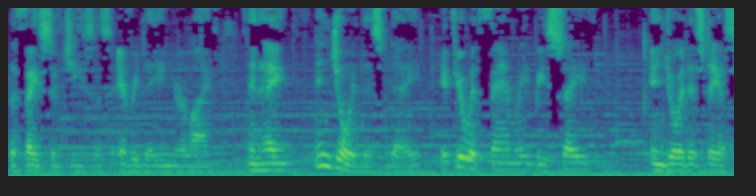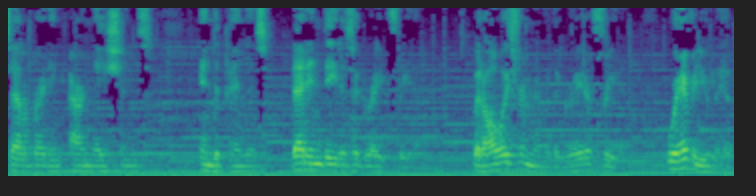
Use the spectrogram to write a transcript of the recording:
the face of Jesus every day in your life. And hey, enjoy this day. If you're with family, be safe. Enjoy this day of celebrating our nation's independence. That indeed is a great freedom. But always remember the greater freedom, wherever you live,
